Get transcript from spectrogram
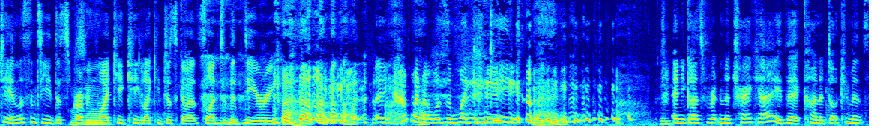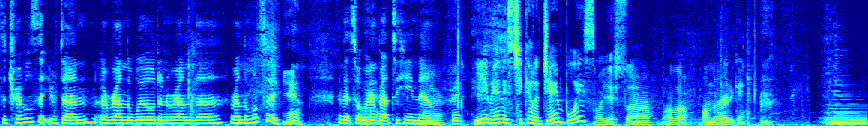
Gee, and listen to you describing Waikiki like you just go outside to the dairy. when I was in Waikiki. And you guys have written a track, eh, that kind of documents the travels that you've done around the world and around the around the Motsu. Yeah. And that's what we're about to hear now. Matter of Yeah, man, let's check out a jam, boys. Oh yes, uh, on the on the road again.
